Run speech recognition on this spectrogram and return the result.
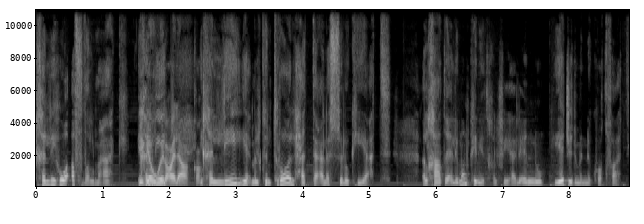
يخليه هو أفضل معك يقوي العلاقة. يخليه يعمل كنترول حتى على السلوكيات الخاطئة اللي ممكن يدخل فيها لأنه يجد منك وقفات.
